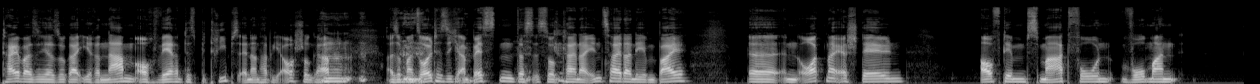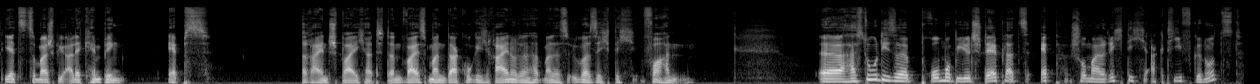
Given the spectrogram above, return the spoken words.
teilweise ja sogar ihre Namen auch während des Betriebs ändern, habe ich auch schon gehabt. Also man sollte sich am besten, das ist so ein kleiner Insider nebenbei, äh, einen Ordner erstellen auf dem Smartphone, wo man jetzt zum Beispiel alle Camping-Apps reinspeichert. Dann weiß man, da gucke ich rein und dann hat man das übersichtlich vorhanden. Äh, hast du diese Promobil-Stellplatz-App schon mal richtig aktiv genutzt?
